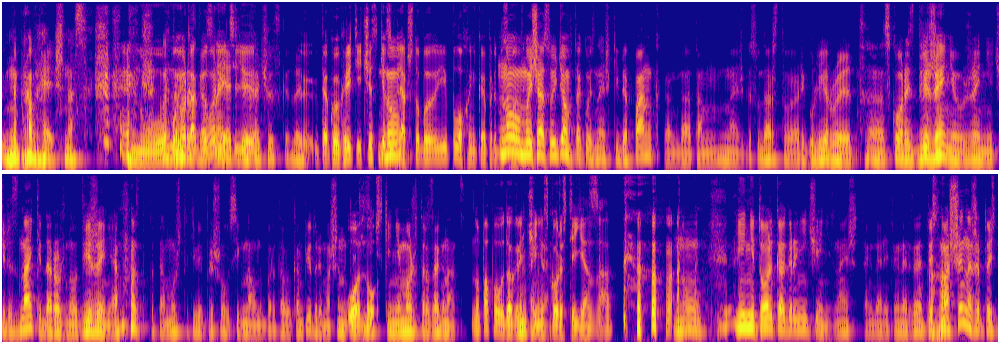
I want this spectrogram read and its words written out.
направляешь нас. Ну, мы, как бы, знаете ли, хочу сказать. Э, такой критический ну, взгляд, чтобы и плохонькое предусмотреть. Ну, мы сейчас уйдем в такой, знаешь, киберпанк, когда там, знаешь, государство регулирует э, скорость движения уже не через знаки дорожного движения, а просто потому, что тебе пришел сигнал на бортовой компьютер, и машина О, ну физически ну, не может разогнаться. Ну, по поводу ограничения скорости я за. Ну, и не только ограничений, знаешь, и так далее, и так далее. То есть ага. машина же, то есть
